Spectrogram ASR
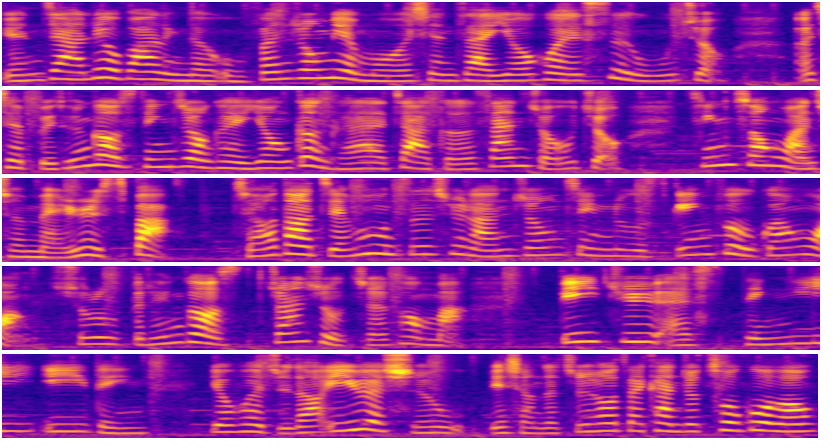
原价六八零的五分钟面膜，现在优惠四五九，而且 Between Goals 听众可以用更可爱的价格三九九，轻松完成每日 SPA。只要到节目资讯栏中进入 Skinfood 官网，输入 Between Goals 专属折扣码 BGS 零一一零。优惠直到一月十五，别想着之后再看就错过喽。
